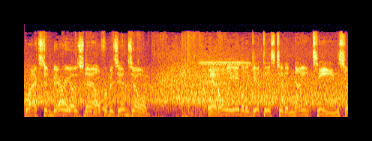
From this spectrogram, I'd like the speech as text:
Braxton Berrios now from his end zone. And only able to get this to the 19, so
